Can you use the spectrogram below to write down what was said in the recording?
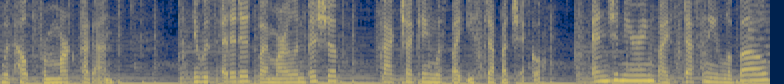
with help from Mark Pagan. It was edited by Marlon Bishop. Fact checking was by Istra Pacheco. Engineering by Stephanie Lebow,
